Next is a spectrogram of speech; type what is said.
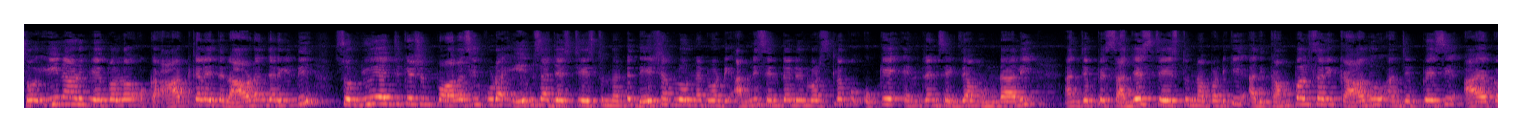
సో ఈనాడు పేపర్లో ఒక ఆర్టికల్ అయితే రావడం జరిగింది. సో న్యూ ఎడ్యుకేషన్ పాలసీ కూడా ఏం సజెస్ట్ చేస్తుందంటే దేశంలో ఉన్నటువంటి అన్ని సెంట్రల్ యూనివర్సిటీలకు ఒకే ఎంట్రన్స్ ఎగ్జామ్ ఉండాలి. అని చెప్పి సజెస్ట్ చేస్తున్నప్పటికీ అది కంపల్సరీ కాదు అని చెప్పేసి ఆ యొక్క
